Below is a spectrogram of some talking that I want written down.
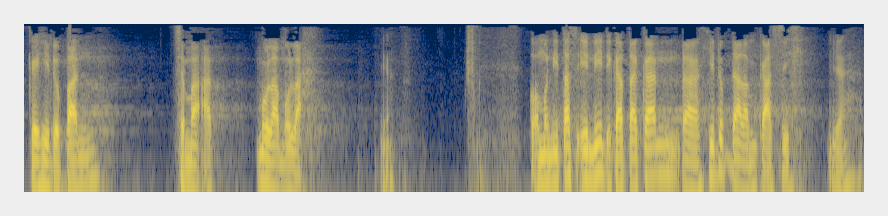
kehidupan jemaat mula-mula. Ya. Komunitas ini dikatakan uh, hidup dalam kasih. Ya.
